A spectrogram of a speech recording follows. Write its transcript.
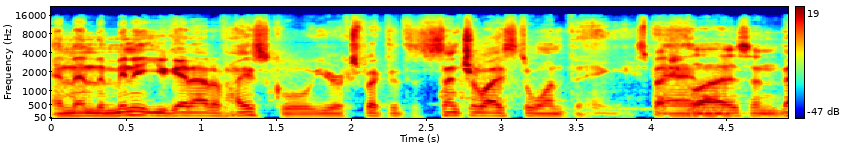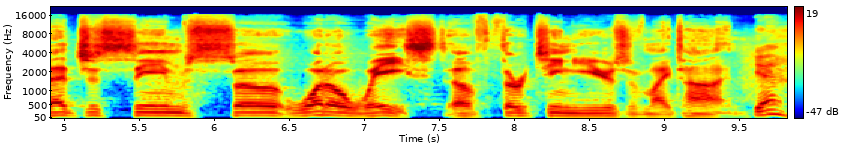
and then the minute you get out of high school, you're expected to centralize to one thing, specialize, and, and, that just seems so. What a waste of 13 years of my time. Yeah,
